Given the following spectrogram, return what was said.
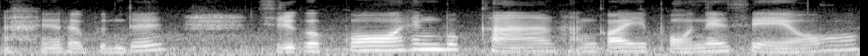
여러분들 즐겁고 행복한 한가위 보내세요.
